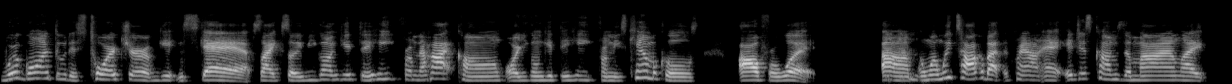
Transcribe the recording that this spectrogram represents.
we're going through this torture of getting scabs. Like, so if you're gonna get the heat from the hot comb or you're gonna get the heat from these chemicals, all for what? Um, mm-hmm. and when we talk about the Crown Act, it just comes to mind like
